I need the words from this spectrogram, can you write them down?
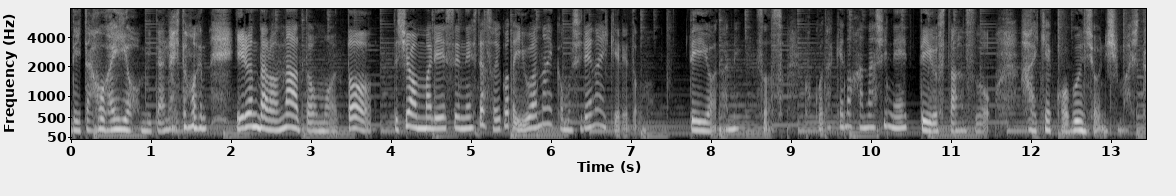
でいた方がいいよ、みたいな人も いるんだろうなと思うと、私はあんまり SNS ではそういうことは言わないかもしれないけれども、っていうようなね、そうそう、ここだけの話ねっていうスタンスを、はい、結構文章にしました。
